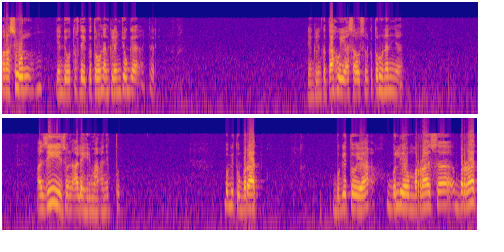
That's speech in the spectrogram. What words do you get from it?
Rasul yang diutus dari keturunan kalian juga. Dari yang kalian ketahui asal usul keturunannya. Azizun alaihi ma'anittum begitu berat. Begitu ya beliau merasa berat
